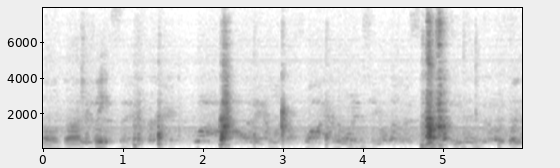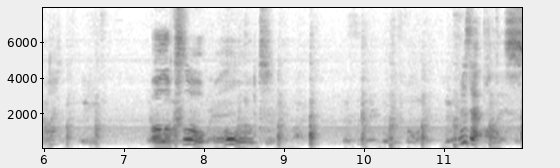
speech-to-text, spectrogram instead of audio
Oh god, wait. Oh, looks a little old. What is that place?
